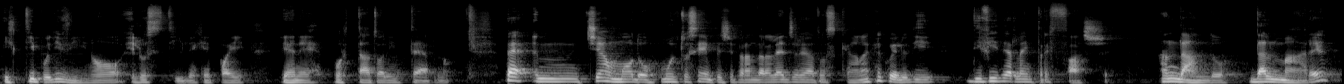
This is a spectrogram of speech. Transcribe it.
il tipo di vino e lo stile che poi viene portato all'interno? Beh, um, c'è un modo molto semplice per andare a leggere la Toscana, che è quello di dividerla in tre fasce, andando dal mare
